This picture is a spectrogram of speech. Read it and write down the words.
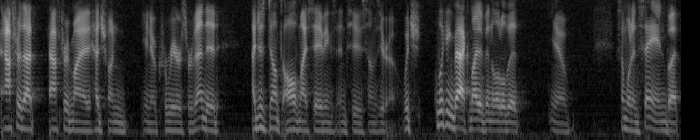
after that, after my hedge fund you know, career sort of ended, I just dumped all of my savings into SumZero, which looking back might have been a little bit, you know, somewhat insane, but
